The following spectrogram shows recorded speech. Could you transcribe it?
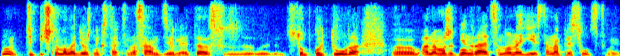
Ну, типично молодежный, кстати, на самом деле. Это э, субкультура. Э, она может не нравиться, но она есть, она присутствует.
